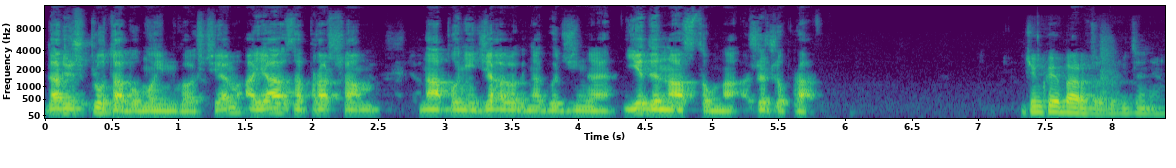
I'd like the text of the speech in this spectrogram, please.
Dariusz Pluta był moim gościem, a ja zapraszam na poniedziałek na godzinę 11 na Rzecz o Prawie. Dziękuję bardzo. Do widzenia.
